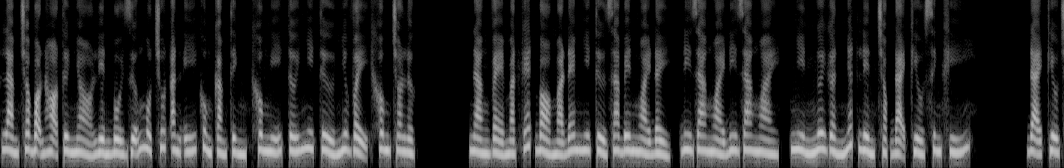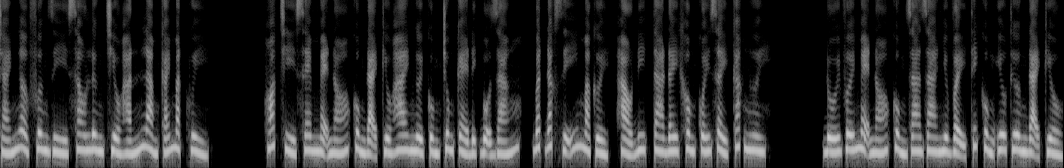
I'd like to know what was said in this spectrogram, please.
làm cho bọn họ từ nhỏ liền bồi dưỡng một chút ăn ý cùng cảm tình, không nghĩ tới nhi tử như vậy không cho lực. Nàng vẻ mặt ghét bỏ mà đem nhi tử ra bên ngoài đẩy, đi ra ngoài đi ra ngoài, nhìn ngươi gần nhất liền chọc đại kiều sinh khí. Đại kiều tránh ở phương gì sau lưng chiều hắn làm cái mặt quỷ. Hoắc chỉ xem mẹ nó cùng đại kiều hai người cùng chung kẻ địch bộ dáng, bất đắc dĩ mà cười, hảo đi ta đây không quấy giày các ngươi. Đối với mẹ nó cùng ra ra như vậy thích cùng yêu thương Đại Kiều,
